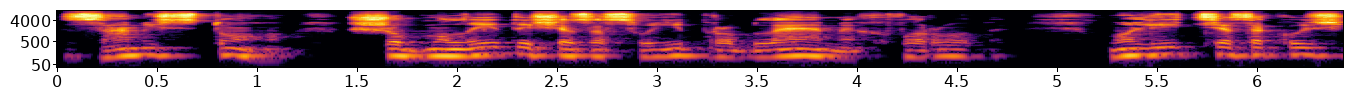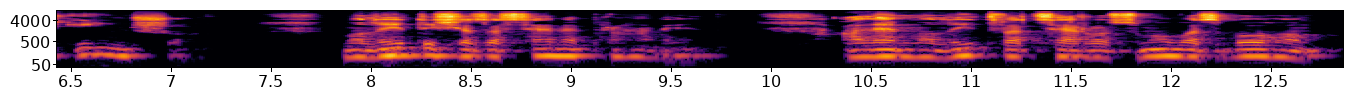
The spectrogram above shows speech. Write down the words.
замість того, щоб молитися за свої проблеми, хвороби, моліться за когось іншого, молитися за себе правильно. Але молитва це розмова з Богом,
